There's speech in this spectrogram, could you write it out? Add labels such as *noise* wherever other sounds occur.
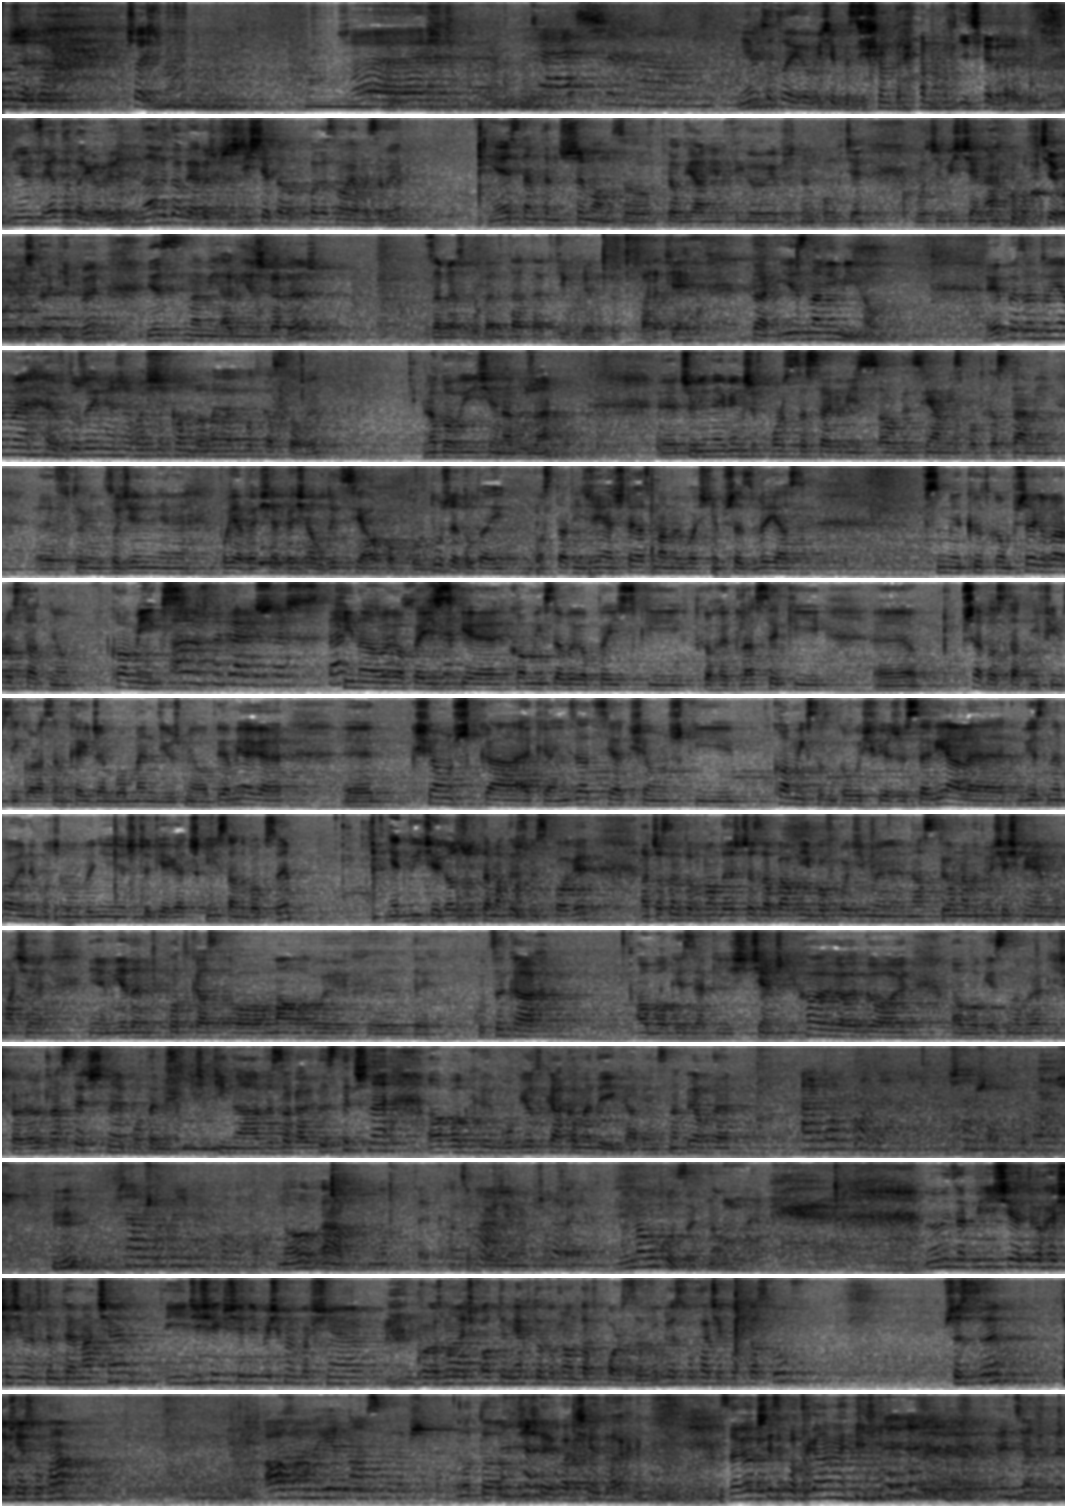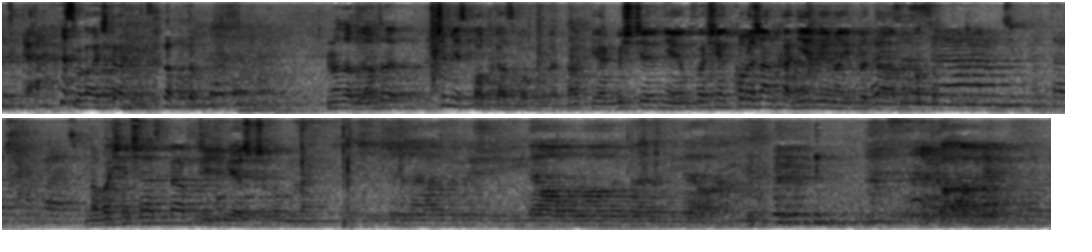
Dobrze, to cześć. Cześć. Cześć, Szymon. Nie wiem, co tutaj robicie bez 10 rano w niedzielę. Nie wiem, co ja tutaj robię. No ale dobra, jak już przyszliście, to porozmawiamy sobie. Ja jestem ten Szymon, co w programie figuruje przy tym punkcie, bo oczywiście nam *laughs* obcięło resztę ekipy. Jest z nami Agnieszka też. Zamiast Huberta, tak, dziękujemy za wsparcie. Tak, jest z nami Michał. Reprezentujemy w dużej mierze właśnie konglomerat podcastowy. Logo widzicie na górze. E, Czyli największy w Polsce serwis z audycjami, z podcastami, e, w którym codziennie pojawia się jakaś audycja o popkulturze. Tutaj ostatni dzień, aż teraz mamy właśnie przez wyjazd w sumie krótką przerwę, ale ostatnio komiks, Ale już nagrali sześć, tak? Kino europejskie, komiks europejski, trochę klasyki. E, Przedostatni film z Nicolasem Cage'em, bo Mandy już miało premierę. Książka, ekranizacja książki, komiks stosunkowo świeży, seriale, Gwiezdne Wojny, bo czemu by nie jeszcze giereczki, sandboxy. Jak widzicie, rozrzut tematyczny spory, a czasem to wygląda jeszcze zabawniej, bo wchodzimy na stronę, nawet my się śmiejemy, bo macie nie wiem, jeden podcast o małych y, tych kucykach, obok jest jakiś ciężki horror gore, obok jest nowy jakiś horror klasyczny, potem jest jakieś kina wysokoartystyczne, a obok głupiutka komedyjka, więc naprawdę... Albo kony. Myślałam, że o tym powiesz. Hmm? Myślałam, że o konikach powiesz. No, a, no tak, a co powiedziałem na początku? dobra. Mój mały kucyk, no. No więc jak widzicie, trochę siedzimy w tym temacie i dzisiaj chcielibyśmy właśnie *clears throat* porozmawiać o tym, jak to wygląda w Polsce. W ogóle słuchacie podcastów? Wszyscy? Ktoś nie słucha? O, mamy jedną osobę do przekonania. No to dzisiaj właśnie tak. *laughs* Za rok się spotkamy i Będzie odbytka. słuchać tak. No, to... no dobra, no to czym jest podcast w ogóle, tak? Jakbyście, nie wiem, właśnie koleżanka nie wie, no i pyta... Co z rana ludzi pytasz, to. No właśnie trzeba sprawdzić, wiesz, czy w ogóle... Myślę, że najłatwiej określić wideo, blog bez wideo. *laughs* Tylko audio.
